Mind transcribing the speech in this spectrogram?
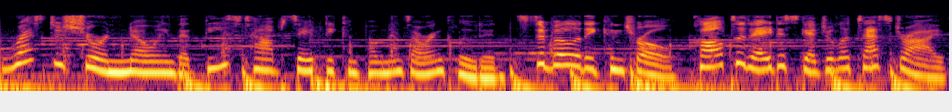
rest assured knowing that these top safety components are included. Stability control. Call today to schedule a test drive.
